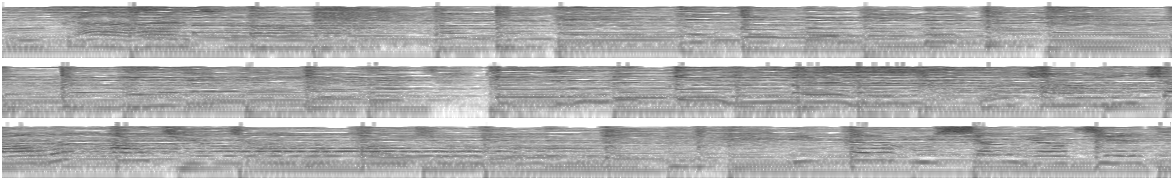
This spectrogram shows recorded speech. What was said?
不敢走？一个互相了解的。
